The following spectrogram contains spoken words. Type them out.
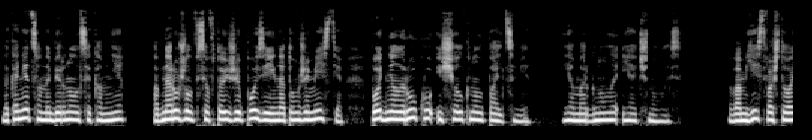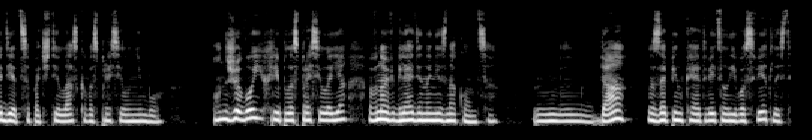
Наконец он обернулся ко мне, Обнаружил все в той же позе и на том же месте, поднял руку и щелкнул пальцами. Я моргнула и очнулась. «Вам есть во что одеться?» — почти ласково спросил Небо. «Он живой?» — хрипло спросила я, вновь глядя на незнакомца. «Да», — с запинкой ответил его светлость,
